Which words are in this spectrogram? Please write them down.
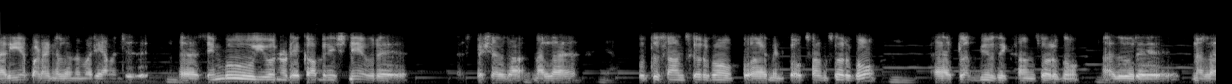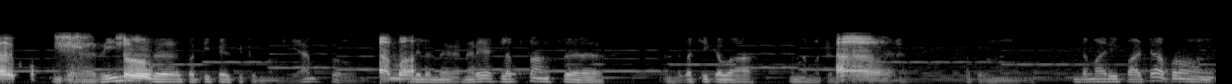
நிறைய படங்கள் அந்த மாதிரி அமைஞ்சது. சிம்பு இவனுடைய காம்பினேஷனே ஒரு ஸ்பெஷல் தான். நல்ல. குத்து சாங்ஸும் இருக்கும். ஐ மீன் ஃபோக் சாங்ஸும் இருக்கும். கிளப் மியூசிக் சாங்ஸும் இருக்கும். அது ஒரு நல்லா இருக்கும். பத்தி பேசிட்டு இருந்தோம் இல்லையா? ஸோ ஆமா. அதுல இந்த நிறைய கிளப் சாங்ஸ் அந்த வச்சிக்கவா அந்த மட்டும். அப்புறம் இந்த மாதிரி பாட்டு. அப்புறம்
